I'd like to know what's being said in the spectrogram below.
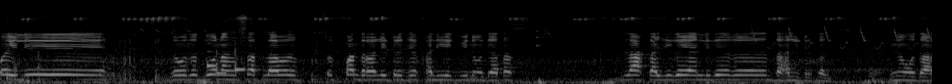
पहिले जवळजवळ दोन हजार सातला पंधरा लिटरच्या खाली एक बी नव्हती. आता लाखाची गाय आणली तर दहा लिटर चालते. नऊ दहा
